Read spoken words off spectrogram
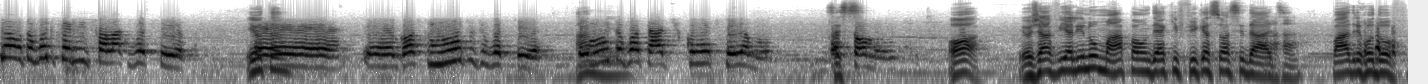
Não, estou muito feliz de falar com você. Eu é, é, eu gosto muito de você. Tenho Amém. muita vontade de conhecê-lo pessoalmente. Ó, eu já vi ali no mapa onde é que fica a sua cidade. Padre Rodolfo,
